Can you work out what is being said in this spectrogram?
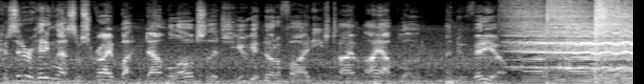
consider hitting that subscribe button down below so that you get notified each time I upload a new video.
